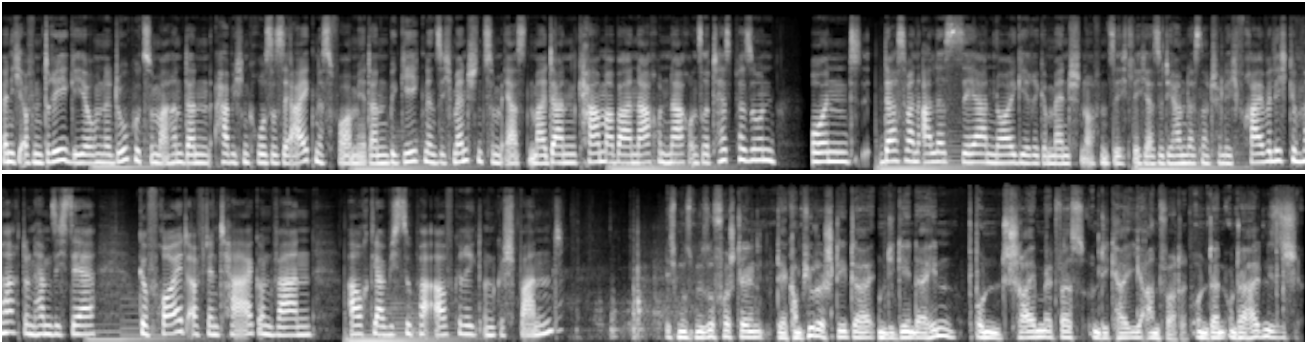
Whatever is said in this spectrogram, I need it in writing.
wenn ich auf einen Dreh gehe, um eine Doku zu machen, dann habe ich ein großes Ereignis vor mir. Dann begegnen sich Menschen zum ersten Mal. Dann kamen aber nach und nach unsere Testpersonen. Und das waren alles sehr neugierige Menschen offensichtlich. Also die haben das natürlich freiwillig gemacht und haben sich sehr gefreut auf den Tag und waren auch, glaube ich, super aufgeregt und gespannt. Ich muss mir so vorstellen, der Computer steht da und die gehen da hin und schreiben etwas und die KI antwortet. Und dann unterhalten die sich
